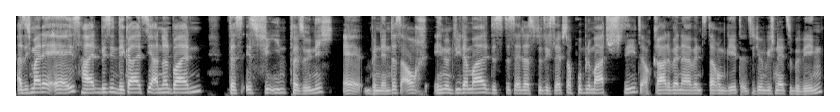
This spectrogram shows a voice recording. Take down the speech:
also ich meine, er ist halt ein bisschen dicker als die anderen beiden. Das ist für ihn persönlich, er benennt das auch hin und wieder mal, dass, dass er das für sich selbst auch problematisch sieht, auch gerade wenn er, wenn es darum geht, sich irgendwie schnell zu bewegen.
